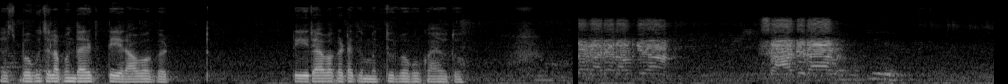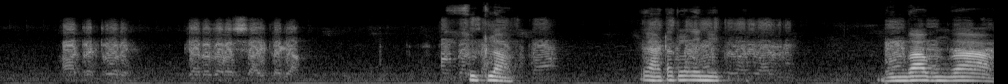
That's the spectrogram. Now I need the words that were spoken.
तसं बघू चला आपण डायरेक्ट तेरावा गट. तेराव्या गटात आहे मथुर बघू काय होतो गाड्या लावून घ्या सहा ते दहा हा ट्रॅक्टर आहे घ्या आता जरा साईडला घ्या सुटला. हे अटकला त्यांनी. भुंगा भुंगा.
